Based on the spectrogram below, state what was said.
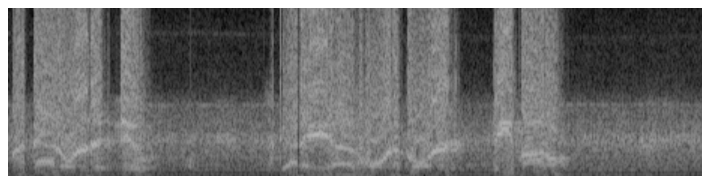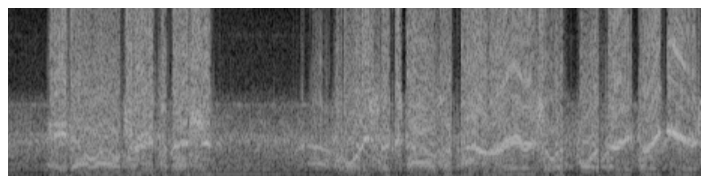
My dad ordered it new. It's got a uh, four and a quarter B model, 8LL transmission, uh, 46,000 pound rears with 433 gears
